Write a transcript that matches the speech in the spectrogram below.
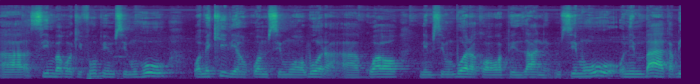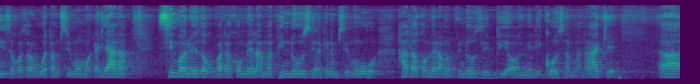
uh, Simba kwa kifupi, msimu huu wamekili hukuwa msimu wao bora uh, kwao ni msimu bora kwa wapinzani. Msimu huu ni mbaya kabisa, kwa sababu hata msimu wa mwaka jana Simba waliweza kupata kombe la Mapinduzi, lakini msimu huu hata kombe la Mapinduzi pia wamelikosa. Maana yake Uh,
